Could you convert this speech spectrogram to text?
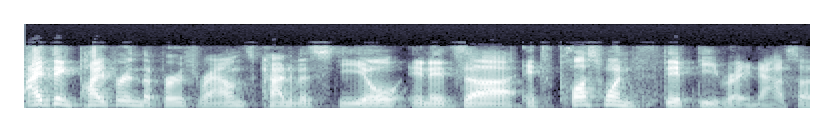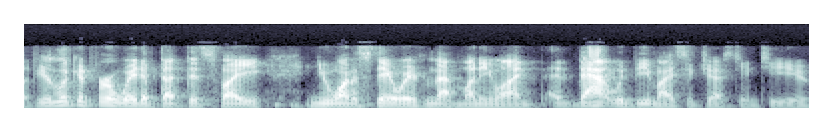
I think Pyfer in the first round's kind of a steal, and it's uh it's plus 150 right now. So if you're looking for a way to bet this fight and you want to stay away from that money line, that would be my suggestion to you.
